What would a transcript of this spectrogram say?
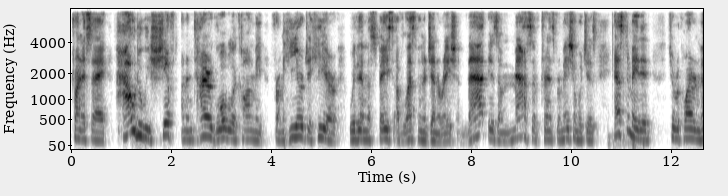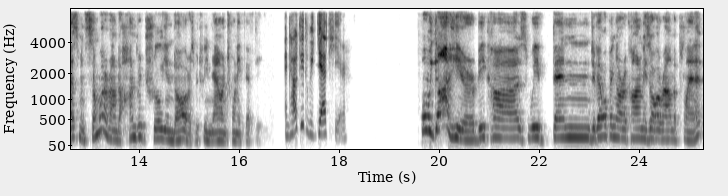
trying to say, how do we shift an entire global economy from here to here within the space of less than a generation? That is a massive transformation, which is estimated to require investment somewhere around $100 trillion between now and 2050. And how did we get here? Well, we got here because we've been developing our economies all around the planet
